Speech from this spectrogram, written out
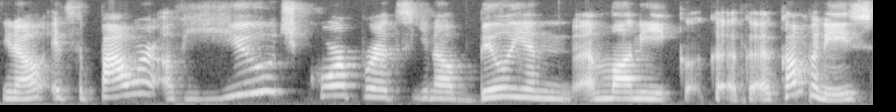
You know, it's the power of huge corporate you know billion money co- co- companies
